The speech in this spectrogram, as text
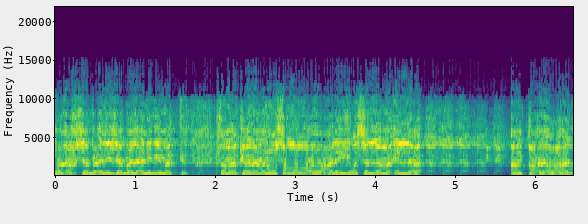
والأخشبان جبلان بمكة. فما كان منه صلى الله عليه وسلم إلا أن قال ورد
